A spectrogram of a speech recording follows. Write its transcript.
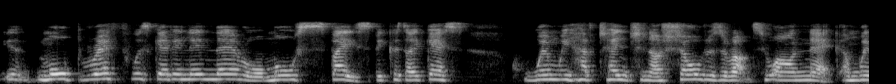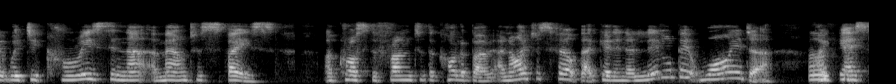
you know, more breath was getting in there or more space because I guess when we have tension, our shoulders are up to our neck and we're, we're decreasing that amount of space across the front of the collarbone. And I just felt that getting a little bit wider. Mm-hmm. I guess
